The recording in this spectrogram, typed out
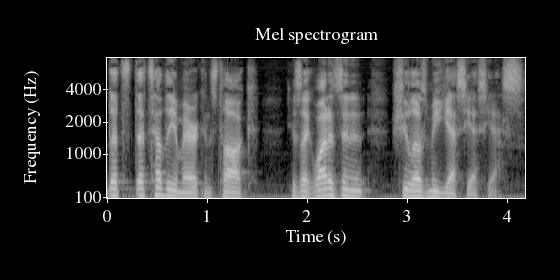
"That's that's how the Americans talk." He's like, "Why doesn't it, she loves me? Yes, yes, yes."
